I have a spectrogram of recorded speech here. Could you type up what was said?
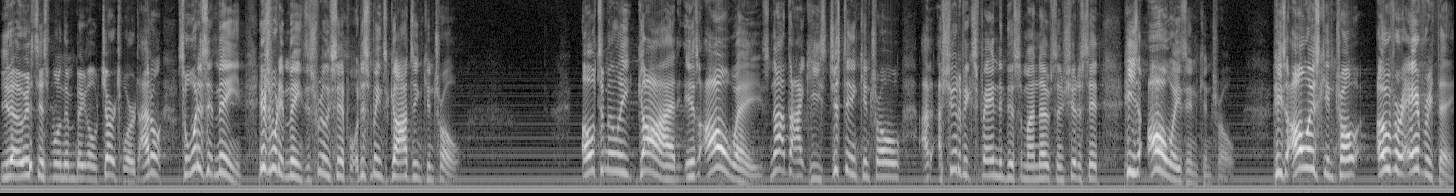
You know, it's just one of them big old church words. I don't. So what does it mean? Here's what it means. It's really simple. It just means God's in control. Ultimately, God is always, not like He's just in control. I, I should have expanded this in my notes and should have said, He's always in control. He's always control over everything.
